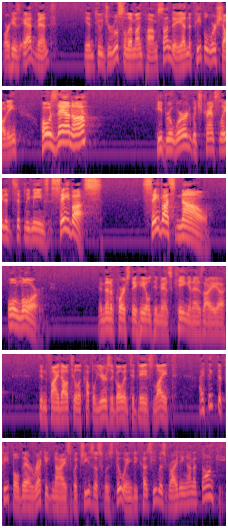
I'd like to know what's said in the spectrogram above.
or his advent into Jerusalem on Palm Sunday. And the people were shouting, Hosanna! Hebrew word which translated simply means save us. Save us now, O Lord. And then, of course, they hailed him as king. And as I uh, didn't find out till a couple years ago in today's light, I think the people there recognized what Jesus was doing because he was riding on a donkey.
